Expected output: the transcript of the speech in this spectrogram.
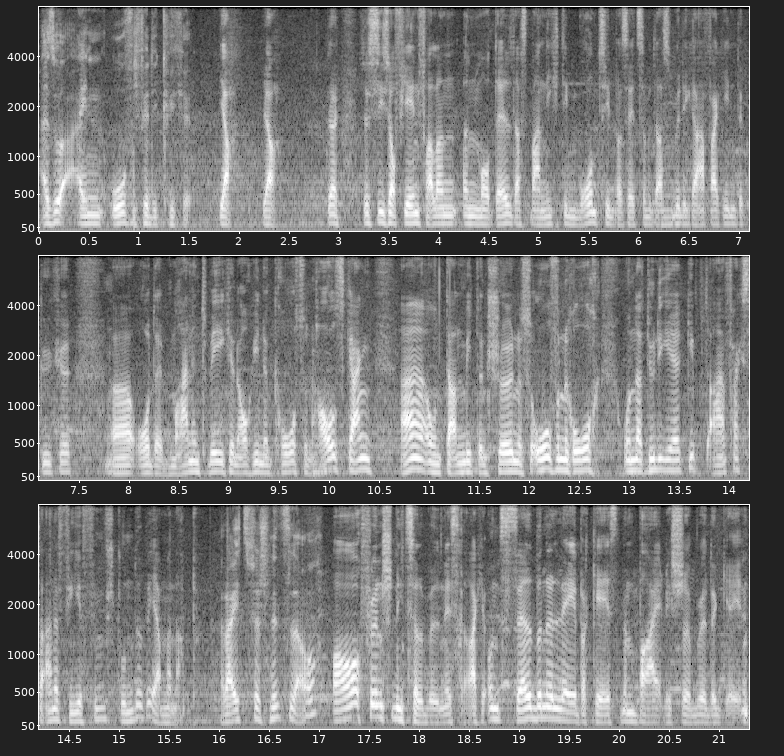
Also ein Ofen für die Küche. Ja, ja. Das ist auf jeden Fall ein, ein, Modell, das man nicht im Wohnzimmer setzt. Das würde ich einfach in der Küche äh, oder meinetwegen auch in einem großen Hausgang äh, und dann mit einem schönes Ofenrohr. Und natürlich, er gibt einfach seine vier, fünf Stunden Wärme ab. Reicht es für Schnitzel auch? Auch für einen Schnitzel würde es reichen. Und selber eine Leberkäse, ein bayerischer würde gehen.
